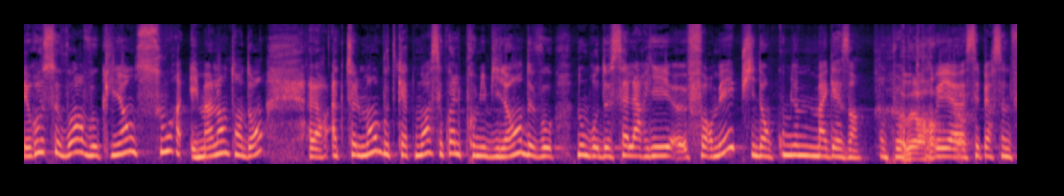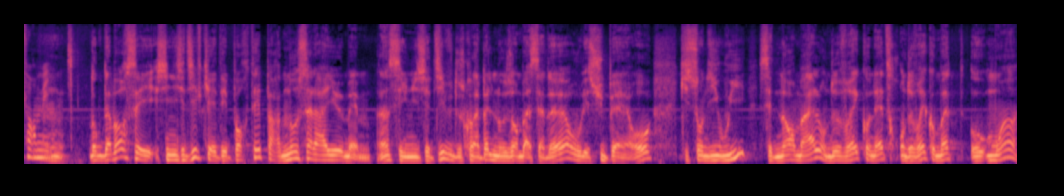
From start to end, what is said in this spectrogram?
et recevoir vos clients sourds et malentendants. Alors, actuellement, au bout de quatre mois, c'est quoi le premier bilan de vos nombres de salariés euh, formés? Puis, dans combien de magasins on peut ah bah retrouver ces personnes formées? hum. Donc, d'abord, c'est une initiative qui a été portée par nos salariés eux-mêmes. Hein. c'est une initiative de ce qu'on appelle nos ambassadeurs ou les super-héros qui se sont dit oui, c'est normal, on devrait connaître, on devrait au moins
